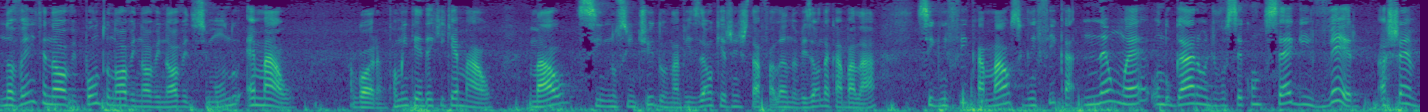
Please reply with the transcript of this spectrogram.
99,999 desse mundo é mal. Agora, vamos entender o que é mal. Mal, se no sentido, na visão que a gente está falando, a visão da Kabbalah, significa, mal significa não é um lugar onde você consegue ver Hashem.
